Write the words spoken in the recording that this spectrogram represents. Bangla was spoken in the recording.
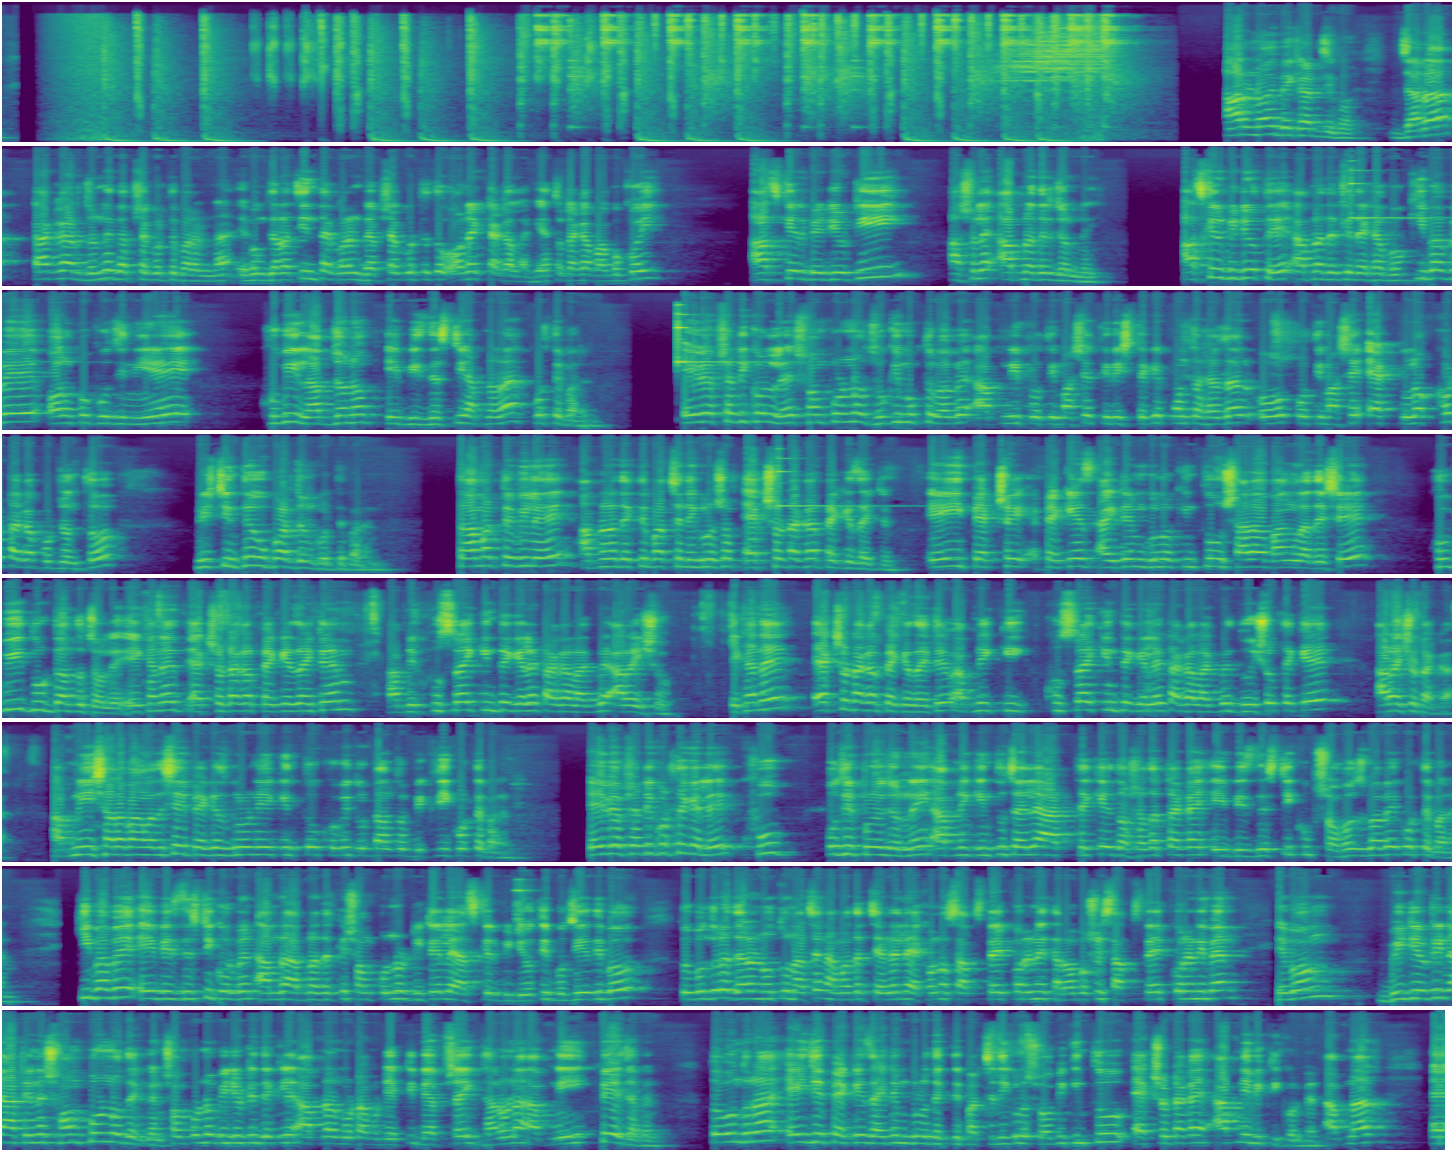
আর নয় বেকার জীবন। যারা টাকার জন্য ব্যবসা করতে পারেন না এবং যারা চিন্তা করেন ব্যবসা করতে তো অনেক টাকা লাগে, এত টাকা পাবো কই? আজকের ভিডিওটি আসলে আপনাদের জন্যই। আজকের ভিডিওতে আপনাদেরকে দেখাবো কীভাবে অল্প পুঁজি নিয়ে খুবই লাভজনক এই বিজনেসটি আপনারা করতে পারেন। এই ব্যবসাটি করলে সম্পূর্ণ ঝুঁকিমুক্তভাবে আপনি প্রতি মাসে তিরিশ থেকে পঞ্চাশ হাজার ও প্রতি মাসে এক লক্ষ টাকা পর্যন্ত নিশ্চিন্তে উপার্জন করতে পারেন। তা আমার টেবিলে আপনারা দেখতে পাচ্ছেন এগুলো সব একশো টাকার প্যাকেজ আইটেম এই প্যাকেজ আইটেমগুলো কিন্তু সারা বাংলাদেশে খুবই দুর্দান্ত চলে। এখানে একশো টাকার প্যাকেজ আইটেম আপনি খুচরায় কিনতে গেলে টাকা লাগবে আড়াইশো। এখানে একশো টাকার প্যাকেজ আইটেম আপনি কি খুচরায় কিনতে গেলে টাকা লাগবে দুইশো থেকে আড়াইশো টাকা। আপনি সারা বাংলাদেশে এই প্যাকেজগুলো নিয়ে কিন্তু খুবই দুর্দান্ত বিক্রি করতে পারেন। এই ব্যবসাটি করতে গেলে খুব পুঁজির প্রয়োজন নেই। আপনি কিন্তু চাইলে আট থেকে দশ হাজার টাকায় এই বিজনেসটি খুব সহজভাবে করতে পারেন। কীভাবে এই বিজনেসটি করবেন, আমরা আপনাদেরকে সম্পূর্ণ ডিটেলে আজকের ভিডিওতে বুঝিয়ে দিব। তো বন্ধুরা, যারা নতুন আছেন, আমাদের চ্যানেলে এখনও সাবস্ক্রাইব করেনি তারা অবশ্যই সাবস্ক্রাইব করে নেবেন এবং ভিডিওটি না টেনে সম্পূর্ণ দেখবেন। সম্পূর্ণ ভিডিওটি দেখলে আপনার মোটামুটি একটি ব্যবসায়িক ধারণা আপনি পেয়ে যাবেন। তো বন্ধুরা, এই যে প্যাকেজ আইটেমগুলো দেখতে পাচ্ছেন, এগুলো সবই কিন্তু একশো টাকায় আপনি বিক্রি করবেন। আপনার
